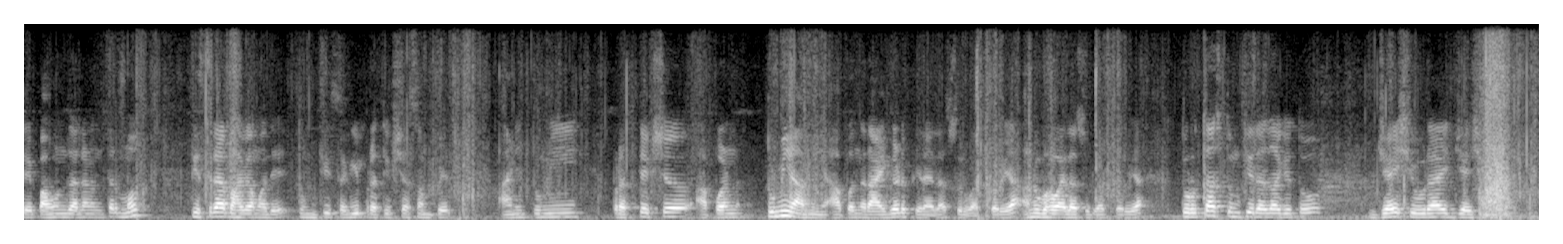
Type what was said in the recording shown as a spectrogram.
ते पाहून झाल्यानंतर मग तिसऱ्या भागामध्ये तुमची सगळी प्रतीक्षा संपेल. आणि तुम्ही प्रत्यक्ष आपण तुम्ही आम्ही आपण रायगड फिरायला सुरुवात करूया अनुभवायला सुरुवात करूया. तुर्तास तुमची रजा घेतो. जय शिवराय जय शिवराय.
